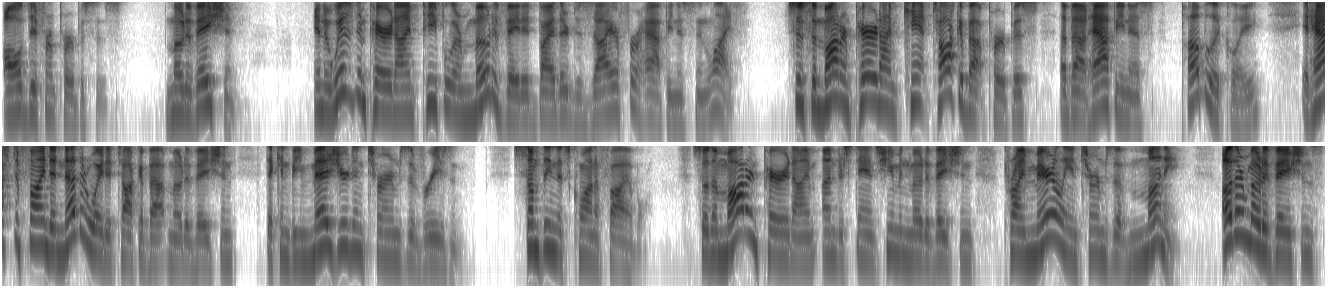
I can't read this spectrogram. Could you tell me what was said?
All different purposes. Motivation. In the wisdom paradigm, people are motivated by their desire for happiness in life. Since the modern paradigm can't talk about purpose, about happiness, publicly, it has to find another way to talk about motivation that can be measured in terms of reason, something that's quantifiable. So the modern paradigm understands human motivation primarily in terms of money. Other motivations,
